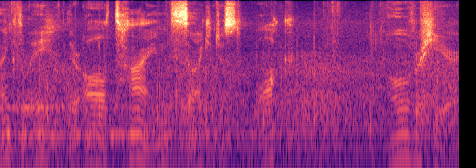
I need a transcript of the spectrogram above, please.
Thankfully, they're all timed, so I can just walk over here.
